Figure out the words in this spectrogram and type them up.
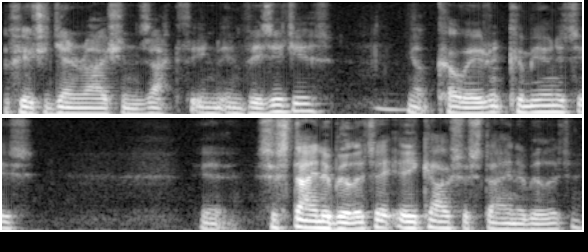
the Future Generations Act in, envisages. Mm. You know, coherent communities. Yeah, sustainability, eco sustainability.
